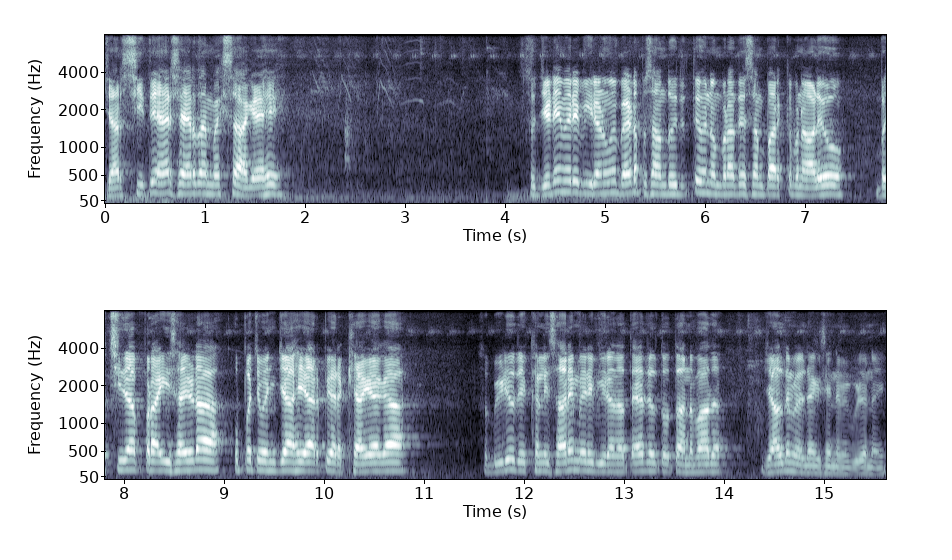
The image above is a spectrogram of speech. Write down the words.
ਜਰਸੀ ਤੇ ਹਰ ਸ਼ਹਿਰ ਦਾ ਮਿਕਸ ਆ ਗਿਆ ਇਹ। ਸੋ ਜਿਹੜੇ ਮੇਰੇ ਵੀਰਾਂ ਨੂੰ ਇਹ ਬੈਡ ਪਸੰਦ ਹੋਈ, ਦਿੱਤੇ ਹੋਏ ਨੰਬਰਾਂ ਤੇ ਸੰਪਰਕ ਬਣਾ ਲਿਓ। ਬੱਚੀ ਦਾ ਪ੍ਰਾਈਸ ਆ ਜਿਹੜਾ ਉਹ 55000 ਰੁਪਏ ਰੱਖਿਆ ਗਿਆਗਾ। ਸੋ ਵੀਡੀਓ ਦੇਖਣ ਲਈ ਸਾਰੇ ਮੇਰੇ ਵੀਰਾਂ ਦਾ ਤਹਿ ਦਿਲ ਤੋਂ ਧੰਨਵਾਦ। ਜਲਦ ਮਿਲਦੇ ਹਾਂ ਕਿਸੇ ਨਵੀਂ ਵੀਡੀਓ ਨਾਲ ਜੀ।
